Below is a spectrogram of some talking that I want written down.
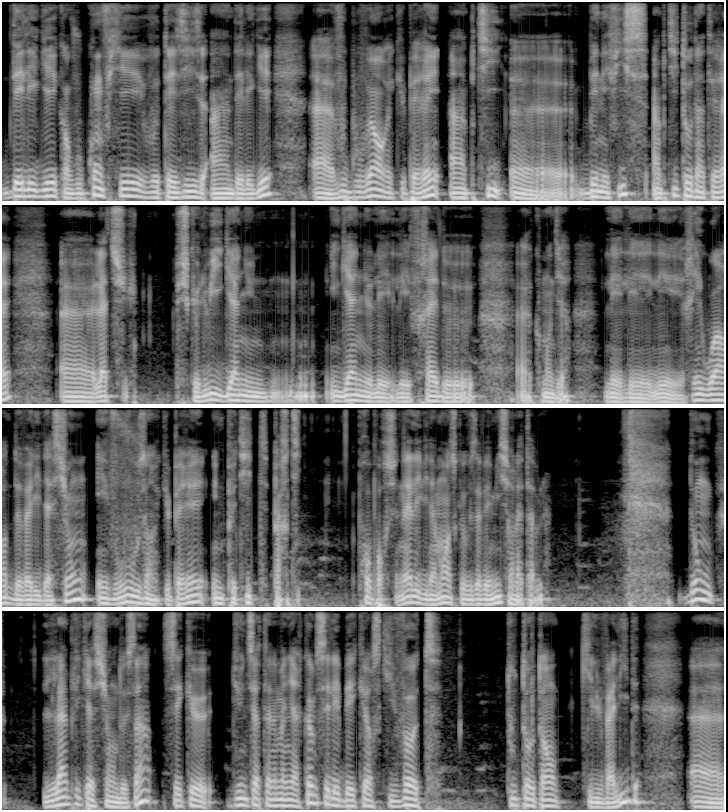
déléguez, quand vous confiez vos théses à un délégué, euh, vous pouvez en récupérer un petit bénéfice, un petit taux d'intérêt là-dessus puisque lui il gagne les, frais de euh, comment dire les, les, les rewards de validation et vous vous en récupérez une petite partie proportionnelle évidemment à ce que vous avez mis sur la table. Donc l'implication de ça, c'est que d'une certaine manière, comme c'est les bakers qui votent tout autant qu'il valide. Euh,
